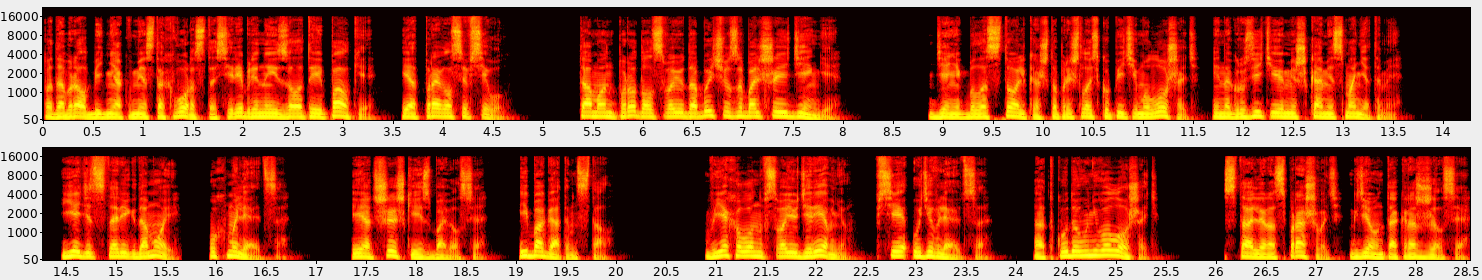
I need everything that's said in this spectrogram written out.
Подобрал бедняк вместо хвороста серебряные и золотые палки и отправился в Сеул. Там он продал свою добычу за большие деньги. Денег было столько, что пришлось купить ему лошадь и нагрузить ее мешками с монетами. Едет старик домой, ухмыляется. И от шишки избавился, и богатым стал. Въехал он в свою деревню, все удивляются. Откуда у него лошадь? Стали расспрашивать, где он так разжился.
